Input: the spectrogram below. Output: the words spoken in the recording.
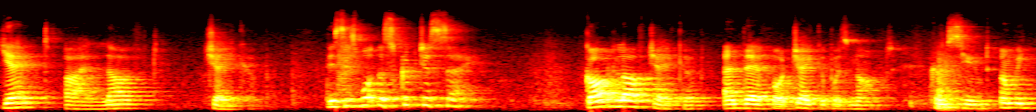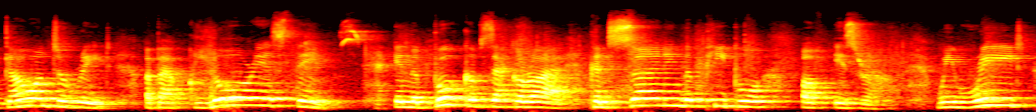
Yet I loved Jacob. This is what the scriptures say. God loved Jacob, and therefore Jacob was not consumed. And we go on to read about glorious things in the book of Zechariah concerning the people of Israel. We read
